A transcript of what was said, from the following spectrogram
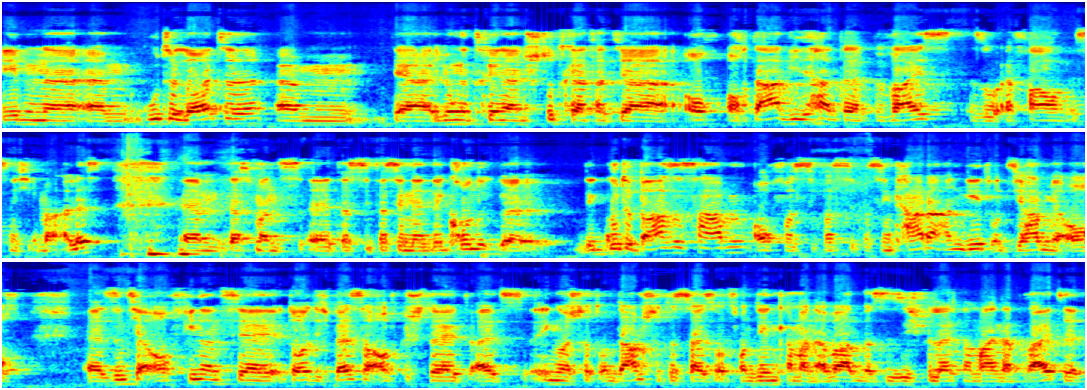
Ebene ähm, gute Leute. Ähm, der junge Trainer in Stuttgart hat ja auch, auch da wieder der Beweis, also Erfahrung ist nicht immer alles, ähm, dass man äh, dass sie, dass sie eine, eine, Grund, äh, eine gute Basis haben, auch was, was, was den Kader angeht. Und sie haben ja auch, äh, sind ja auch finanziell deutlich besser aufgestellt als Ingolstadt und Darmstadt. Das heißt, auch von denen kann man erwarten, dass sie sich vielleicht nochmal in der Breite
